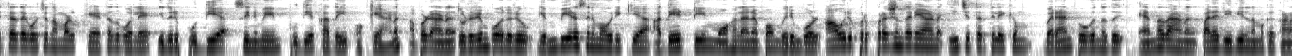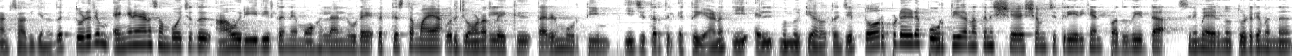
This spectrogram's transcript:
ചിത്രത്തെക്കുറിച്ച് നമ്മൾ കേട്ടതുപോലെ ഇതൊരു പുതിയ സിനിമയും പുതിയ കഥയും ഒക്കെയാണ്. അപ്പോഴാണ് തുടരും പോലൊരു ഗംഭീര സിനിമ ഒരുക്കിയ അതേ ടീം മോഹൻലാലിനൊപ്പം വരുമ്പോൾ ആ ഒരു പ്രിപ്പറേഷൻ തന്നെയാണ് ഈ ചിത്രത്തിലേക്കും വരാൻ പോകുന്നത് എന്നതാണ് പല രീതിയിൽ നമുക്ക് കാണാൻ സാധിക്കുന്നത്. തുടരും എങ്ങനെയാണ് സംഭവിച്ചത്? ആ ഒരു രീതിയിൽ തന്നെ മോഹൻലാലിലൂടെ വ്യത്യസ്തമായ ഒരു ജോണറിലേക്ക് തരുൺമൂർത്തിയും ഈ ചിത്രത്തിൽ എത്തുകയാണ്. ഈ എൽ മുന്നൂറ്റി അറുപത്തഞ്ചിൽ ടോർപിഡോയുടെ പൂർത്തീകരണത്തിന് ശേഷം ചിത്രീകരിക്കാൻ പദ്ധതിയിട്ട സിനിമയായിരുന്നു തുടരുമെന്ന്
